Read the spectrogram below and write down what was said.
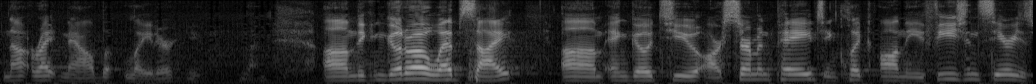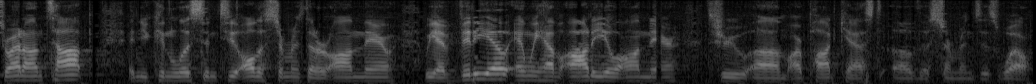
not right now, but later, you, um, you can go to our website um, and go to our sermon page and click on the Ephesians series. It's right on top, and you can listen to all the sermons that are on there. We have video and we have audio on there through um, our podcast of the sermons as well.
